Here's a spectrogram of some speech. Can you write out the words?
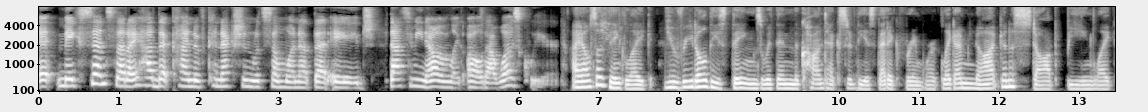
it makes sense that I had that kind of connection with someone at that age. That to me now, I'm like, oh, that was queer. I also think like you read all these things within the context of the aesthetic framework. Like I'm not gonna stop being like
